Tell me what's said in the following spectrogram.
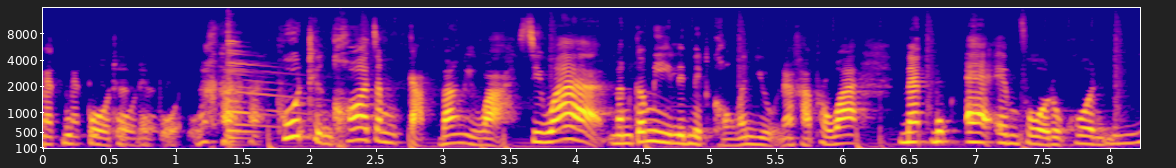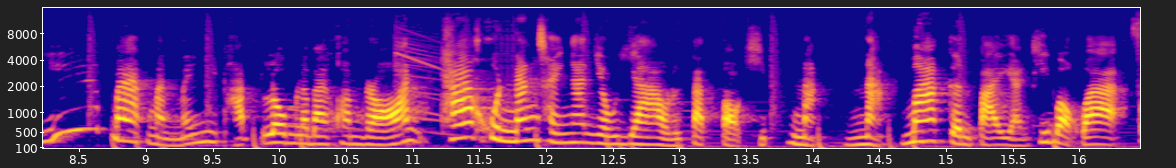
MacBook Pro เถอะได้โปรดนะคะพูดถึงข้อจำกัดบ้างดีกว่าสิว่ามันก็มีลิมิตของมันอยู่นะคะ เพราะว่า MacBook Air M4 ทุกคนมันเงียบ มาก มันไม่มีพัดลมระบายความร้อน ถ้าคุณนั่งใช้งานยาวๆ หรือตัดต่อคลิปหนักหนักมากเกินไปอย่างที่บอกว่าไฟ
